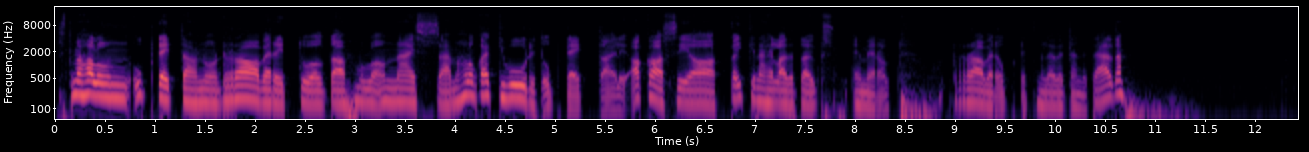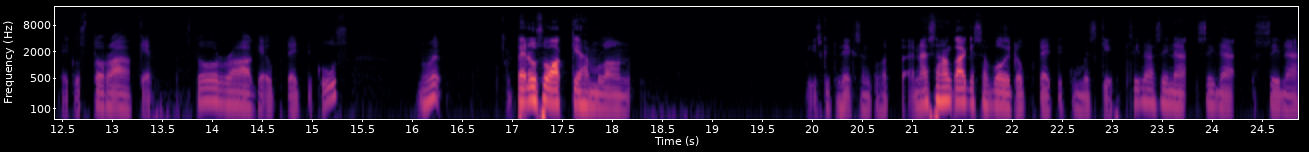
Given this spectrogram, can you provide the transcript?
Sitten mä haluan updateaa nuo draaverit tuolta. Mulla on näissä. Mä haluan kaikki woodit updateaa. Eli akasiaat. Kaikki näihin laitetaan yksi emerald. Draaver update. Me löydetään ne täältä. Eikö storage. Storage update 6. Noin. Perusuakkiahan mulla on 59 000. Ja näissähän on kaikessa void update kumminkin. Sinä, sinä, sinä, sinä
